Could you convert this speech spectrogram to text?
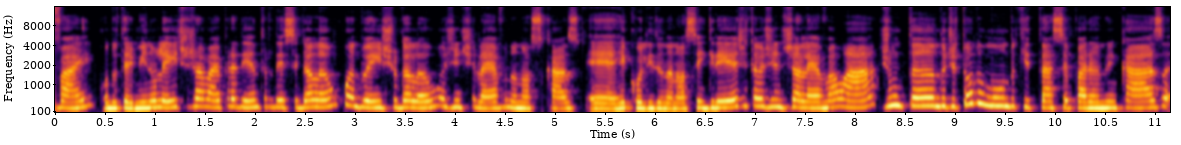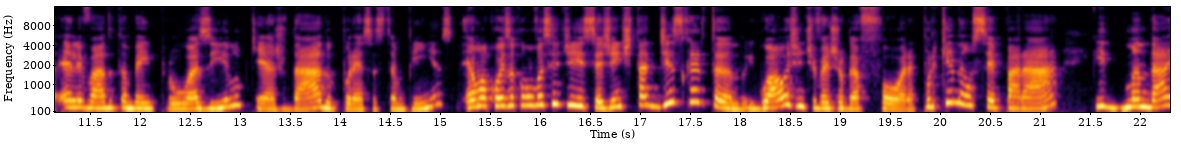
vai, quando termina o leite, já vai para dentro desse galão. Quando enche o galão, a gente leva, no nosso caso, é recolhido na nossa igreja, então a gente já leva lá, juntando de todo mundo que está separando em casa é levado também para o asilo, que é ajudado por essas tampinhas. É uma coisa como você disse, a gente está descartando, igual a gente vai jogar fora. Por que não separar e mandar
